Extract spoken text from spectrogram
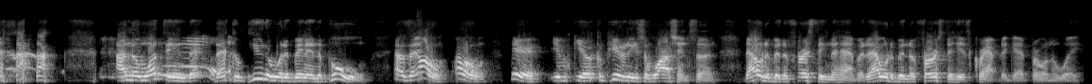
I know one thing that that computer would have been in the pool. I was like, oh, oh, here, your, your computer needs some washing, son. That would have been the first thing to happen. That would have been the first of his crap that got thrown away.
